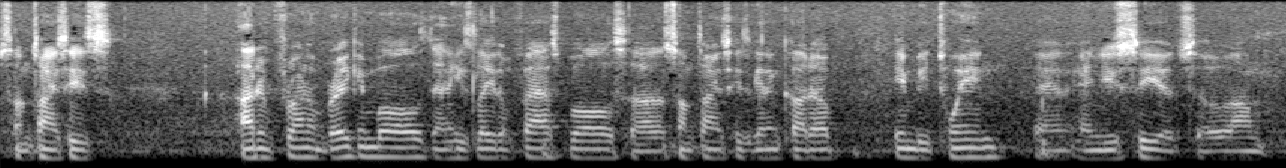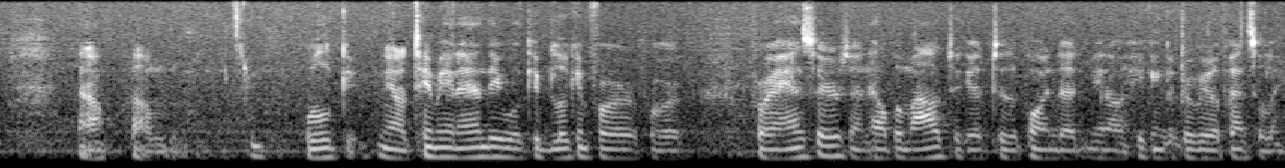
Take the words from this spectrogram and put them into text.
sometimes he's out in front of breaking balls. Then he's late on fastballs. Uh, sometimes he's getting caught up in between, and, and you see it. So, um, you know. We'll you know Timmy and Andy will keep looking for for for answers and help him out to get to the point that you know he can contribute offensively.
